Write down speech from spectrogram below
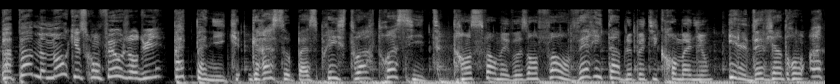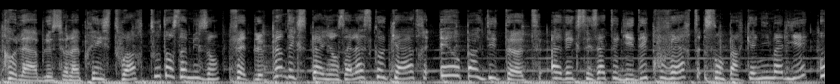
Papa, maman, qu'est-ce qu'on fait aujourd'hui? Pas de panique, grâce au pass préhistoire 3 sites, transformez vos enfants en véritables petits cro-magnons. Ils deviendront incollables sur la préhistoire tout en s'amusant. Faites le plein d'expériences à l'ASCO 4 et au parc du Tot, avec ses ateliers découvertes, son parc animalier ou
